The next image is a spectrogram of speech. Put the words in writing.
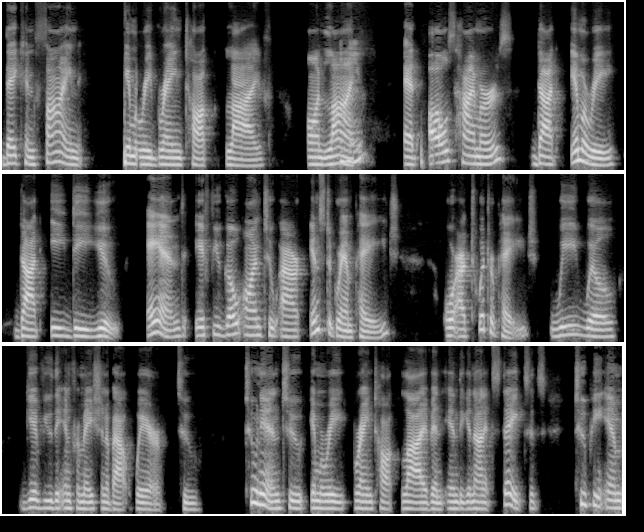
they can find Emory Brain Talk live online mm-hmm. at alzheimers.emory.edu. And if you go on to our Instagram page or our Twitter page, we will give you the information about where to tune in to Emory Brain Talk Live. And in the United States, it's 2 p.m.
